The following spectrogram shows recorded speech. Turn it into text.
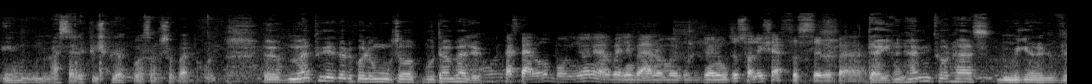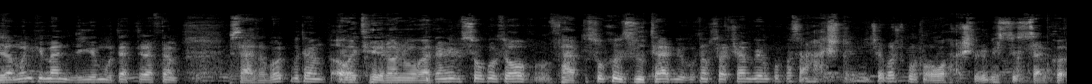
این مسئله پیش بیاد بازم صحبت بکنیم. من توی اداره کل موزه بودم بله. پس در واقع بنیان اولین برنامه روز جهانی موزه سال 63 به بعد. دقیقا همینطور هست. میگن زمانی که من یه مدت رفتم سعدآباد بودم. آقای تهران مقدم صبح آقا فردا صبح زودتر بیا گفتم ساعت چند بیام؟ گفت مثلا هشت اینجا باش. گفت آقا هشت بیست سر کار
